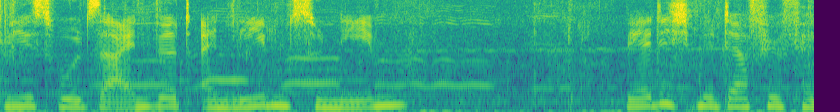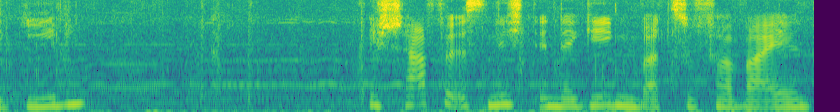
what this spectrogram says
Wie es wohl sein wird, ein Leben zu nehmen? Werde ich mir dafür vergeben? Ich schaffe es nicht, in der Gegenwart zu verweilen.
